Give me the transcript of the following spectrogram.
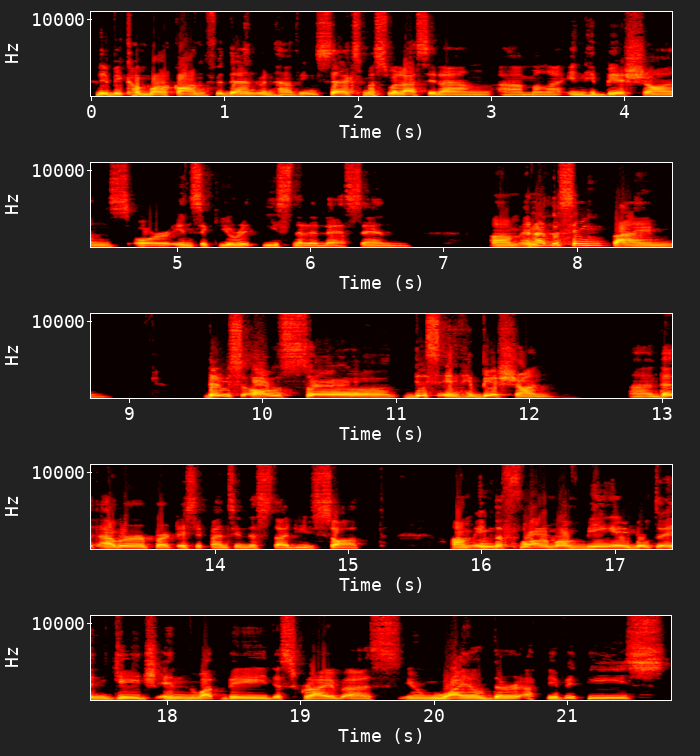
They become more confident when having sex. Mas wala silang uh, mga inhibitions or insecurities na lessen. Um, and at the same time, there is also this inhibition uh, that our participants in the study sought um, in the form of being able to engage in what they describe as yung wilder activities,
